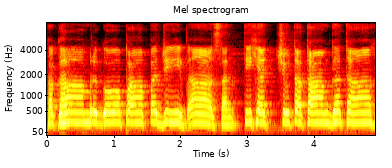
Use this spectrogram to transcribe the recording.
खगा मृगोपापजीवा सन्ति ह्यच्युततां गताः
